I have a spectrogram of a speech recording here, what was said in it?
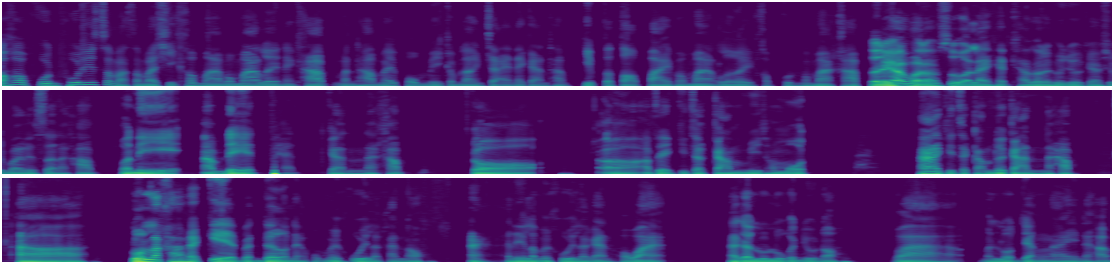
ขอขอบคุณผู้ที่สมัครสมาชิกเข้ามามากๆเลยนะครับ มันทำให้ผมมีกำลังใจในการทำคลิปต่อๆไปมากๆเลย ขอบคุณมากๆครับ สวัสดีครับผมน้ำสู่อะไรแคทครับ ตอนนี้คุณอยู่แกับชิบายลิสนะครับ วันนี้อัปเดตแพทกันนะครับ ก็อัปเดตกิจกรรมมีทั้งหมด 5 กิจกรรมด้วยกันนะครับลดราคาแพ็กเกจบันเดิลเนี่ยผมไม่คุยแล้วกันเนาะ อะ อันนี้เราไม่คุยแล้วกัน เพราะว่าน่าจะรู้ๆกันอยู่เนาะว่ามันลดยังไงนะครับ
